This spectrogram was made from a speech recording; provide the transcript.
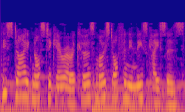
This diagnostic error occurs most often in these cases.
